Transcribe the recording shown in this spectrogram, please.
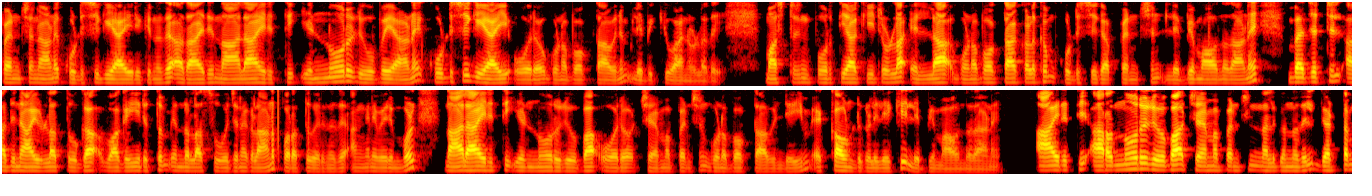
പെൻഷനാണ് കുടിശ്ശികയായിരിക്കുന്നത്. അതായത് നാലായിരത്തി എണ്ണൂറ് രൂപയാണ് കുടിശ്ശികയായി ഓരോ ഗുണഭോക്താവിനും ലഭിക്കുവാനുള്ളത്. മസ്റ്ററിംഗ് പൂർത്തിയാക്കിയിട്ടുള്ള എല്ലാ ഗുണഭോക്താക്കൾക്കും കുടിശ്ശിക പെൻഷൻ ലഭ്യമാവുന്നതാണ്. ബജറ്റിൽ അതിനായുള്ള തുക വകയിരുത്തും എന്നുള്ള സൂചനകളാണ് പുറത്തു വരുന്നത്. അങ്ങനെ വരുമ്പോൾ നാലായിരത്തി രൂപ ഓരോ ക്ഷേമ പെൻഷൻ ഗുണഭോക്താവിന്റെയും അക്കൗണ്ടുകളിലേക്ക് ലഭ്യമാവുന്നതാണ്. ആയിരത്തി അറുന്നൂറ് രൂപ ക്ഷേമ പെൻഷൻ നൽകുന്നതിൽ ഘട്ടം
